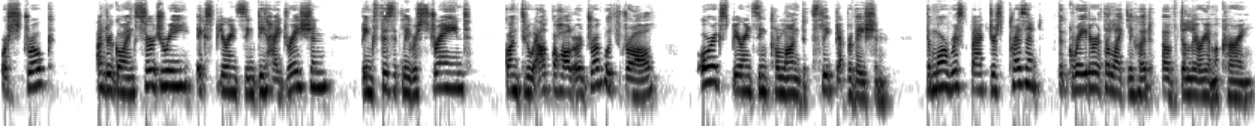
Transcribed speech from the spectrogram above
or stroke, undergoing surgery, experiencing dehydration, being physically restrained, going through alcohol or drug withdrawal, or experiencing prolonged sleep deprivation. The more risk factors present, the greater the likelihood of delirium occurring.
